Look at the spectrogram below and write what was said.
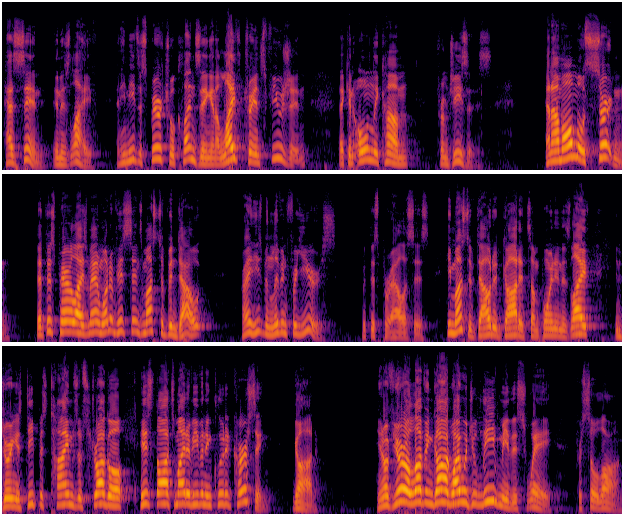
has sin in his life. And he needs a spiritual cleansing and a life transfusion that can only come from Jesus. And I'm almost certain that this paralyzed man, one of his sins must have been doubt, right? He's been living for years with this paralysis. He must have doubted God at some point in his life. And during his deepest times of struggle, his thoughts might have even included cursing God. You know, if you're a loving God, why would you leave me this way for so long?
